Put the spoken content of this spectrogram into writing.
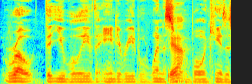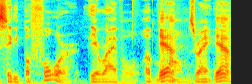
wrote that you believe that Andy Reid would win a yeah. Super Bowl in Kansas City before the arrival of Mahomes, yeah. right? Yeah.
